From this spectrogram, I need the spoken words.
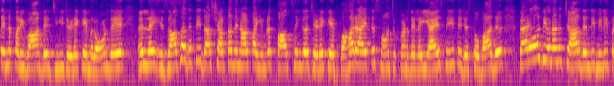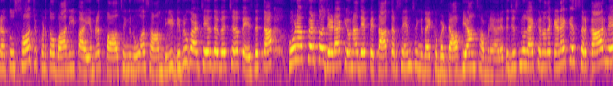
ਤਿੰਨ ਪਰਿਵਾਰ ਦੇ ਜੀ ਜਿਹੜੇ ਕਿ ਮਿਲਾਉਣ ਦੇ ਲਈ ਇਜਾਜ਼ਤ ਦਿੱਤੀ। 10 ਸ਼ਰਤਾਂ ਦੇ ਨਾਲ ਭਾਈ ਅਮਰਤਪਾਲ ਸਿੰਘ ਜਿਹੜੇ ਕਿ ਬਾਹਰ ਆਏ ਤੇ ਸਹੁੰ ਚੁੱਕਣ ਦੇ ਲਈ ਆਏ ਸੀ ਤੇ ਜਿਸ ਤੋਂ ਬਾਅਦ ਪੈਰੋਲ ਵੀ ਉਹਨਾਂ ਨੂੰ 4 ਦਿਨ ਦੀ ਮਿਲੀ, ਪਰੰਤੂ ਸਹੁੰ ਚੁੱਕਣ ਤੋਂ ਬਾਅਦ ਹੀ ਭਾਈ ਅਮਰਤਪਾਲ ਸਿੰਘ ਨੂੰ ਅਸਾਮ ਦੀ ਡਿਬਰੂਗੜ੍ਹ ਜੇਲ੍ਹ ਦੇ ਵਿੱਚ ਭੇਜ ਦਿੱਤਾ। ਹੁਣ ਫਿਰ ਤੋਂ ਜਿਹੜਾ ਕਿ ਉਹਨਾਂ ਦੇ ਪਿਤਾ ਤਰਸੇਮ ਸਿੰਘ ਦਾ ਇੱਕ ਵੱਡਾ ਬਿਆਨ ਸਾਹਮਣੇ ਆ ਰਿਹਾ ਤੇ ਜਿਸ ਨੂੰ ਲੈ ਕੇ ਉਹਨਾਂ ਦਾ ਕਹਿਣਾ ਹੈ ਕਿ ਸਰਕਾਰ ਨੇ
